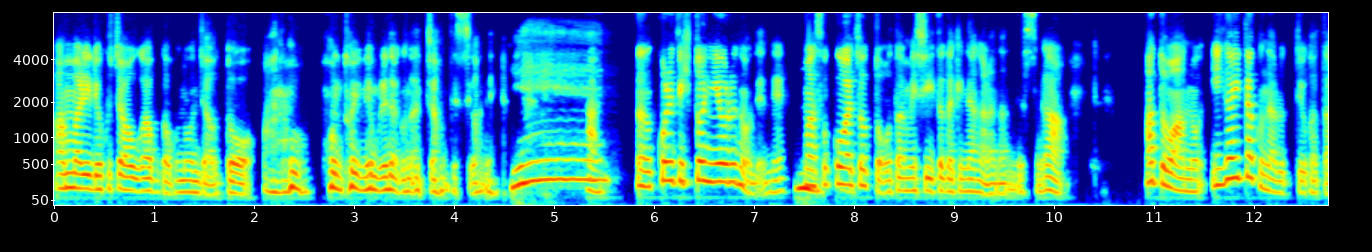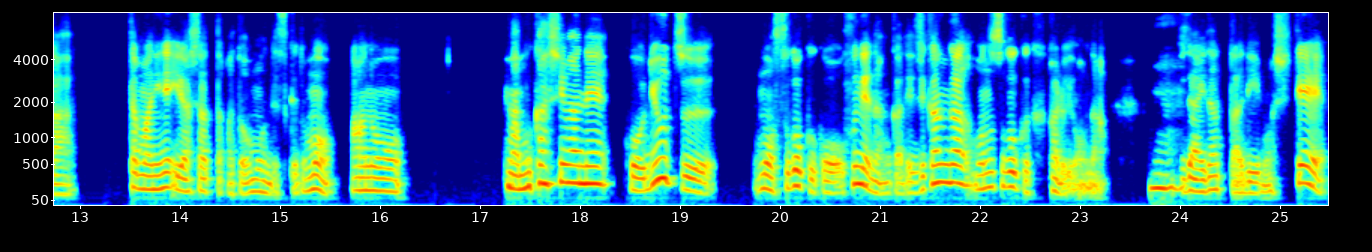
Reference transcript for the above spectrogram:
あんまり緑茶をガブガブ飲んじゃうと、あの、本当に眠れなくなっちゃうんですよね。ええはいこれって人によるのでね、うんまあそこはちょっとお試しいただきながらなんですが、あとはあの、胃が痛くなるっていう方、たまにね、いらっしゃったかと思うんですけども、あの、まあ昔はね、こう、流通もすごくこう、船なんかで時間がものすごくかかるようなうん時代だったりもして、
